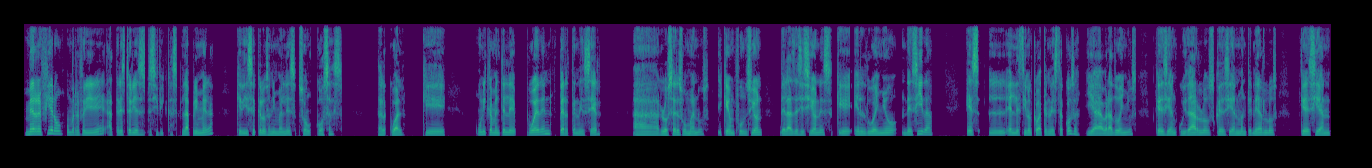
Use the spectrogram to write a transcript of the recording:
Me refiero o me referiré a tres teorías específicas. La primera, que dice que los animales son cosas, tal cual, que únicamente le pueden pertenecer a los seres humanos y que en función de las decisiones que el dueño decida es el destino que va a tener esta cosa. Y habrá dueños que decidan cuidarlos, que decidan mantenerlos, que decidan,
